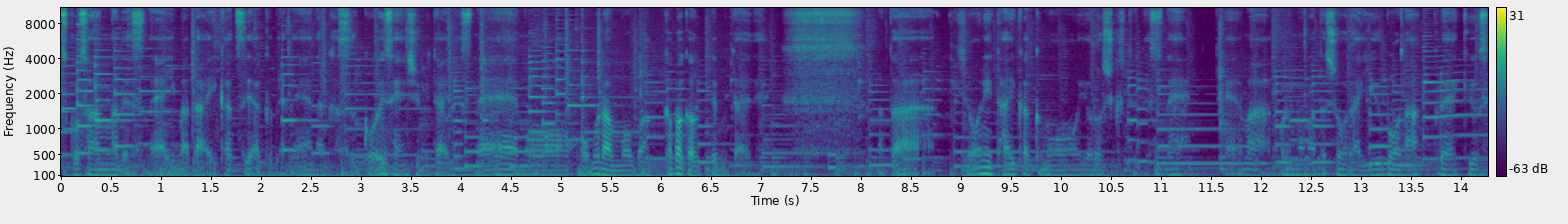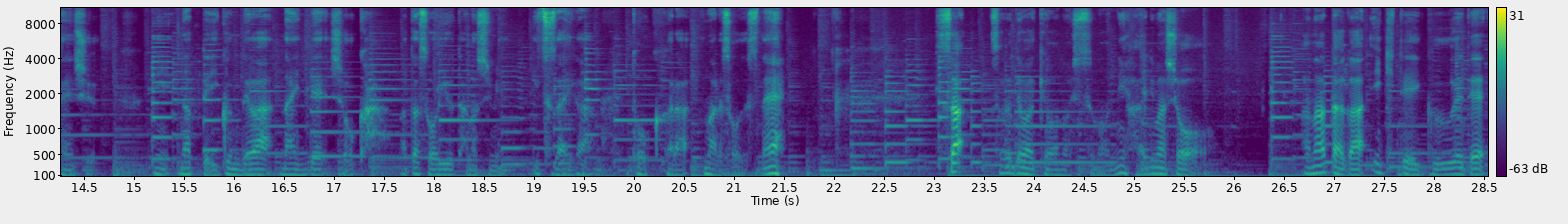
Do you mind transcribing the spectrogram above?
息子さんがですね今大活躍でねなんかすごい選手みたいですね。もうホームランもばっかばか打ってるみたいで。また非常に体格もよろしくてですね、え、まあこれもまた将来有望なプロ野球選手なっていくんではないんでしょうか。またそういう楽しみ逸材が遠くから生まれそうですね。さあそれでは今日の質問に入りましょう。あなたが生きていく上で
